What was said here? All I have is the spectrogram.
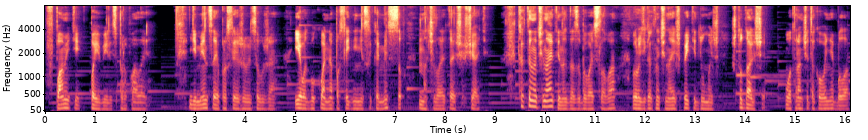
В памяти появились провалы. Деменция прослеживается уже. Я вот буквально последние несколько месяцев начала это ощущать. Как-то начинает иногда забывать слова, вроде как начинаешь петь и думаешь, что дальше. Вот раньше такого не было,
